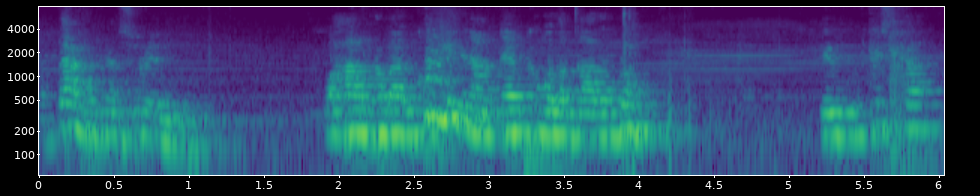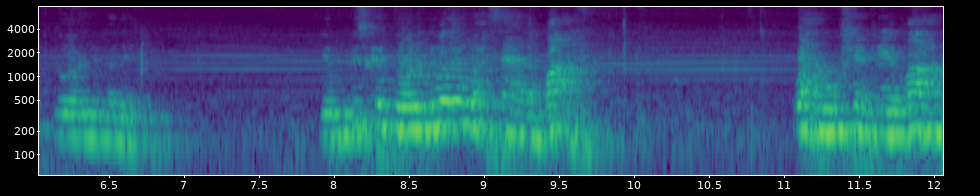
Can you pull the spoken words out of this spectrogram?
haddaan rabnaa soo celino waxaa la rabaa kulli inaan qayb ka wada qaadano dibudhiska dowladnimadeeda dibudhiska dowladnimada wax sahla ma aha wax lagu sheekeeya ma aha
